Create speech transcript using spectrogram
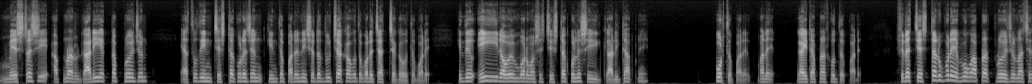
মেষরাশি, আপনার গাড়ি একটা প্রয়োজন। এতদিন চেষ্টা করেছেন, কিনতে পারেনি সেটা দু চাকা হতে পারে, চার চাকা হতে পারে। কিন্তু এই নভেম্বর মাসে চেষ্টা করলে সেই গাড়িটা আপনি করতে পারেন। মানে গাড়িটা আপনার হতে পারে। সেটা চেষ্টার উপরে এবং আপনার প্রয়োজন আছে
